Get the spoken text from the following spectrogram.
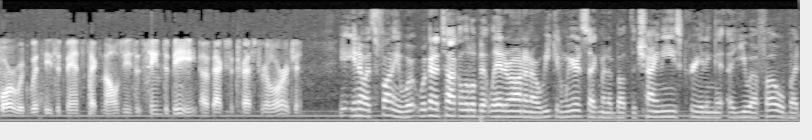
forward with these advanced technologies that seem to be of extraterrestrial origin. You know, it's funny. We're, we're going to talk a little bit later on in our Week in Weird segment about the Chinese creating a, a UFO, but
